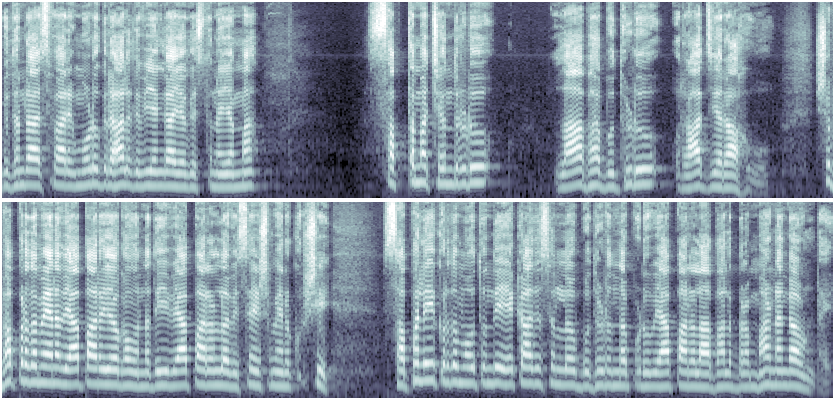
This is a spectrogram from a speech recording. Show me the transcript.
మిథున రాశి వారికి మూడు గ్రహాలు దివ్యంగా యోగిస్తున్నాయమ్మ. సప్తమ చంద్రుడు లాభ బుద్ధుడు రాజ్యరాహువు శుభప్రదమైన వ్యాపార యోగం ఉన్నది. వ్యాపారంలో విశేషమైన కృషి సఫలీకృతం అవుతుంది ఏకాదశంలో బుధుడు ఉన్నప్పుడు వ్యాపార లాభాలు బ్రహ్మాండంగా ఉంటాయి.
